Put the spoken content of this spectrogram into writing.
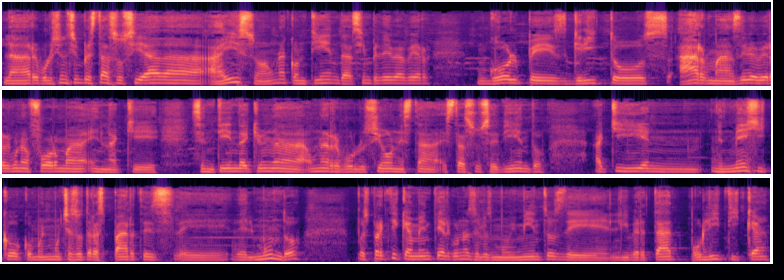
La revolución siempre está asociada a eso, a una contienda, siempre debe haber golpes, gritos, armas, debe haber alguna forma en la que se entienda que una, una revolución está, está sucediendo. Aquí en, en, México, como en muchas otras partes del mundo, pues prácticamente algunos de los movimientos de libertad política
